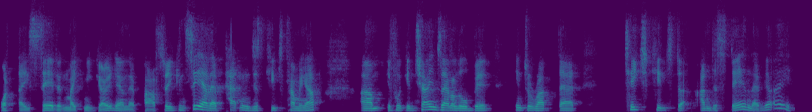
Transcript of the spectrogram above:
what they said and make me go down that path. So you can see how that pattern just keeps coming up. Um, if we can change that a little bit, interrupt that, teach kids to understand that. Go, hey,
